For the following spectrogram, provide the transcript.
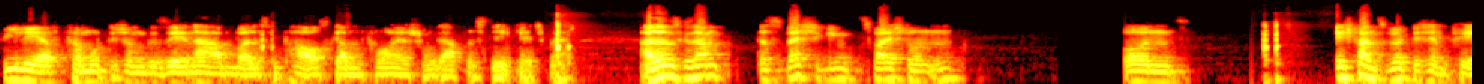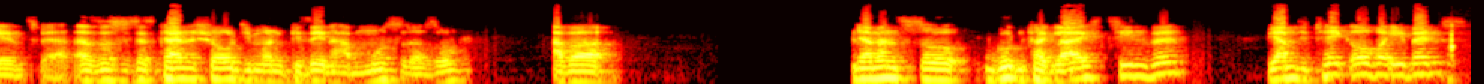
viele ja vermutlich schon gesehen haben, weil es ein paar Ausgaben vorher schon gab, das Steel Cage Match. Also insgesamt, das Match ging zwei Stunden. Und ich fand es wirklich empfehlenswert. Also es ist jetzt keine Show, die man gesehen haben muss oder so. Aber wenn man es so einen guten Vergleich ziehen will, wir haben die Takeover-Events,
